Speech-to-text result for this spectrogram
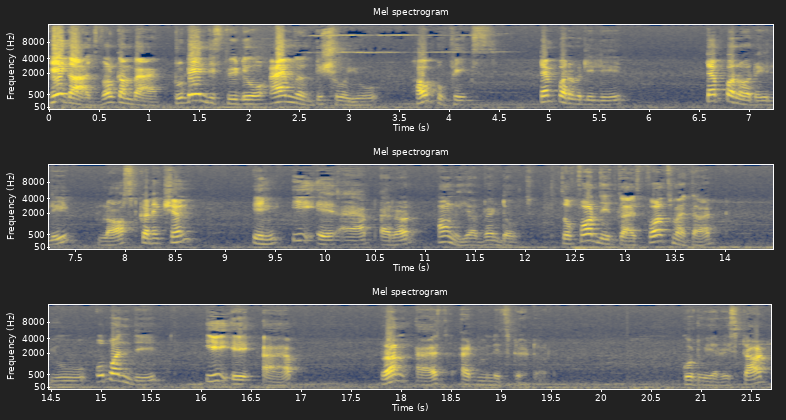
Hey guys, welcome back. Today in this video, I am going to show you how to fix temporarily temporarily lost connection in EA app error on your Windows. So for this guys, first method, you open the EA app, run as administrator. Go to your restart.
